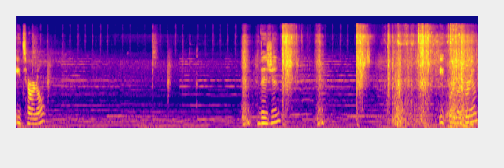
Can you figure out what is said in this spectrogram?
Eternal, Vision, Equilibrium,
